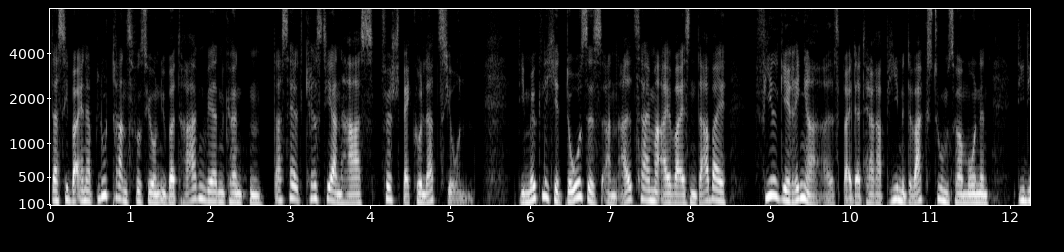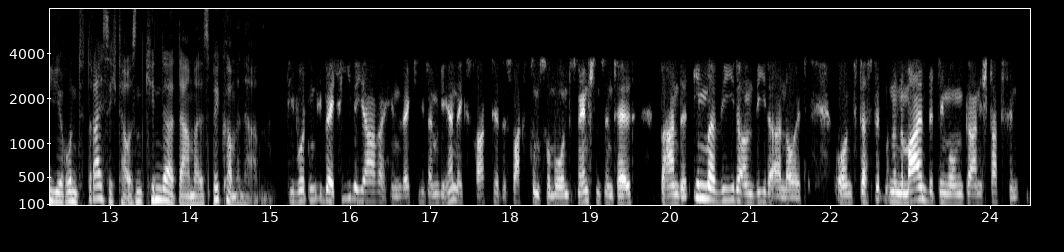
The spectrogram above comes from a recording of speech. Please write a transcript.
Dass sie bei einer Bluttransfusion übertragen werden könnten, das hält Christian Haas für Spekulation. Die mögliche Dosis an Alzheimer-Eiweißen dabei viel geringer als bei der Therapie mit Wachstumshormonen, die die rund 30.000 Kinder damals bekommen haben. Die wurden über viele Jahre hinweg mit einem Gehirnextrakt, der das Wachstumshormon des Menschen enthält, behandelt. Immer wieder und wieder erneut. Und das wird unter normalen Bedingungen gar nicht stattfinden.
